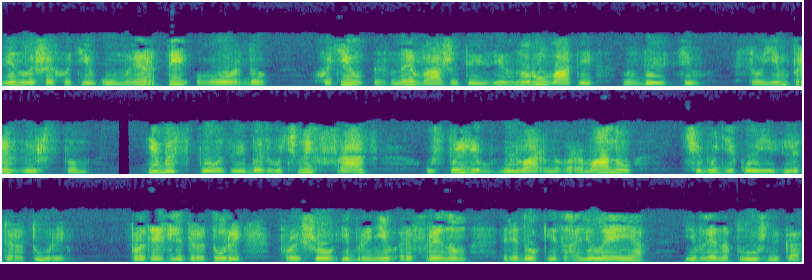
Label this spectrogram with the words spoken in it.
Він лише хотів умерти гордо, хотів зневажити, зігнорувати вбивців своїм презирством і без пози, без гучних фраз у стилі бульварного роману чи будь-якої літератури. Проте з літератури пройшов і бринів рефреном рядок із Галілея Євгена Плужника,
